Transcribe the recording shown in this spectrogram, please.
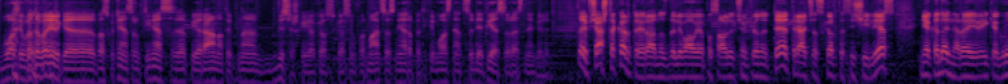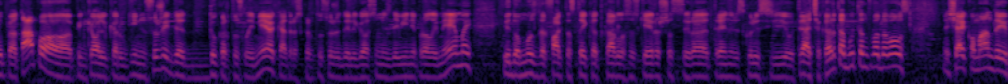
buvo. Tai va dabar irgi paskutinės rungtynės apie Iraną, taip, na, visiškai jokios, jokios informacijos nėra patikimos, net sudėties surasti negali. Taip, šeštą kartą Iranas dalyvauja pasaulio čempionate, trečias kartas iš eilės, niekada nėra įveikę grupio etapo, 15 rungtynių sužaidė, 2 kartus laimėjo, 4 kartus sužaidė lygiosiomis 9 pralaimėjimai. Įdomus dar faktas tai, kad Karlosas Keirašas yra treneris, kuris jau trečią kartą būtent vadovaus. Šiai komandai,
